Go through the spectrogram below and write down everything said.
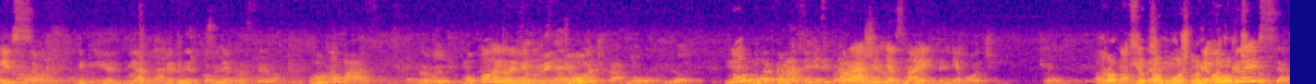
І все. Я керівником не просила. Ми були на відкриттю. Ну, враження, знаєте, не очень. Гратися там можна не відкрився,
